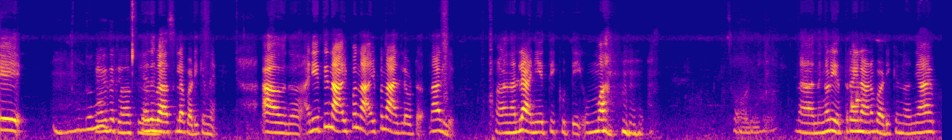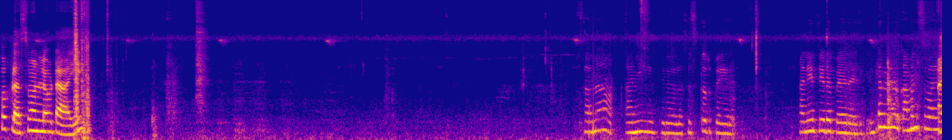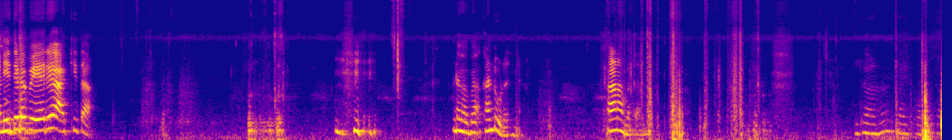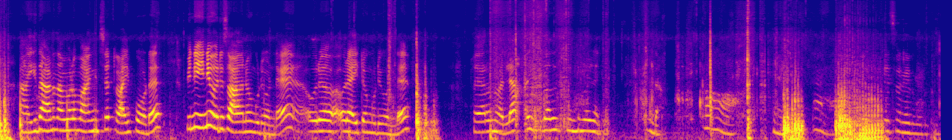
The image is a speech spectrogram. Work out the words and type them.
ഏത് ക്ലാസ്സിലാണ് പഠിക്കുന്നത് ആ അനിയത്തി ഇപ്പൊ ഇപ്പൊ നാലിലോട്ട്. നാലിൽ. നല്ല അനിയത്തി കുട്ടി ഉമ്മ. സോറി നിങ്ങൾ എത്രയിലാണ് പഠിക്കുന്നത്? ഞാൻ ഇപ്പൊ പ്ലസ് വണ്ണിലോട്ടായി സിസ്റ്റർ പേര്. അനിയത്തിയുടെ പേരായിരിക്കും. ഇവിടെ നിങ്ങൾ കമന്റ്സ് വായിച്ചു അനിയത്തിയുടെ പേര് അക്കിത. കണ്ടുകൂടെ എന്നെ? കാണാൻ പറ്റാ ആ ഇതാണ് നമ്മൾ വാങ്ങിച്ച ട്രൈപോഡ് പിന്നെ ഇനി ഒരു സാധനവും കൂടി ഉണ്ട്. ഒരു ഒരു ഐറ്റം കൂടി ഉണ്ട്. വേറൊന്നുമല്ല. സിമ്പിളല്ലേ എന്താ കൊടുക്കും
